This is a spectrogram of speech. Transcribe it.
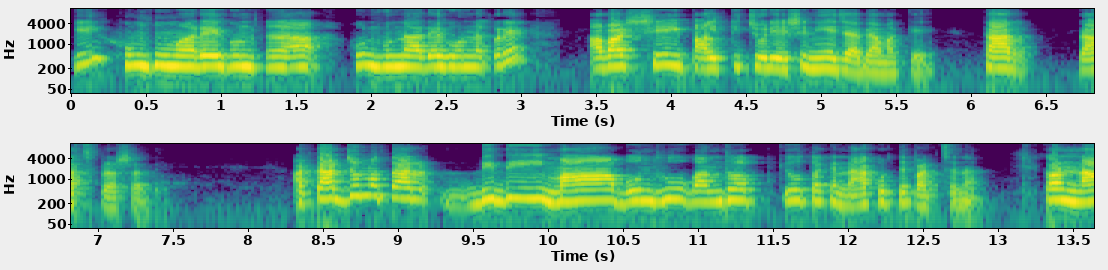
কি? হুম হুমারে হুন হুন হুনারে হুন করে আবার সেই পালকি চড়ে এসে নিয়ে যাবে আমাকে, তার রাজপ্রাসাদে। আর তার জন্য তার দিদি, মা, বন্ধু, বান্ধব কেউ তাকে না করতে পারছে না। কারণ না,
